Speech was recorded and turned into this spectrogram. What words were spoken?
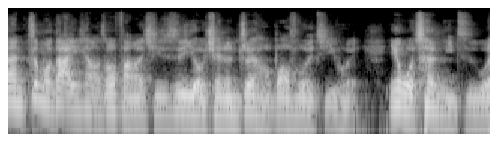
但这么大影响的时候，反而其实是有钱人最好报复的机会，因为我趁你之危，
